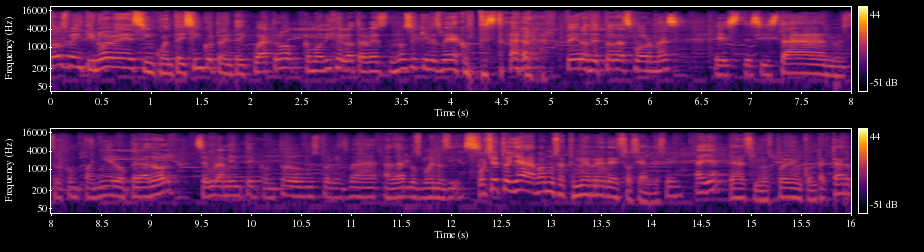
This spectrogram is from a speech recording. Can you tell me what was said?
229-5534. Como dije la otra vez, no sé quién les vaya a contestar, pero de todas formas, este, si está nuestro compañero operador, seguramente con todo gusto les va a dar los buenos días. Por cierto, ya vamos a tener redes sociales, ¿eh? ¿Ah, ya? Ya, si nos pueden contactar,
